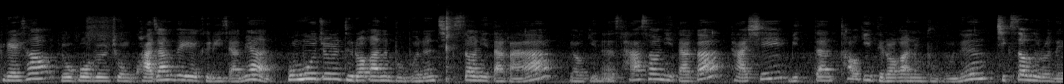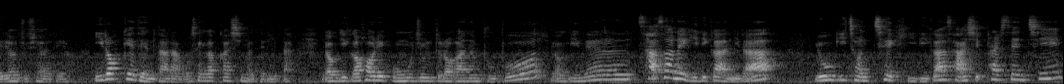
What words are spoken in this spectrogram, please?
그래서 요거를 좀 과장되게 그리자면 고무줄 들어가는 부분은 직선이다가 여기는 사선이다가 다시 밑단 턱이 들어가는 부분은 직선으로 내려주셔야 돼요. 이렇게 된다라고 생각하시면 됩니다. 여기가 허리 고무줄 들어가는 부분, 여기는 사선의 길이가 아니라 여기 전체 길이가 48cm,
